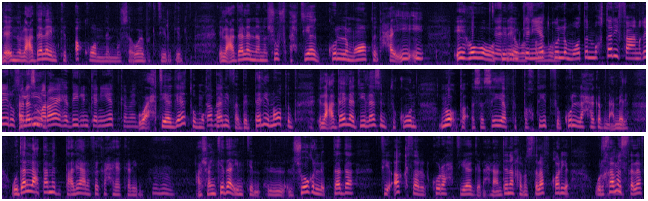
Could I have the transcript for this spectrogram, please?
لأنه العدالة يمكن أقوى من المساواة بكتير جدا العدالة إن أنا أشوف احتياج كل مواطن حقيقي إيه هو وابتدي امكانيات. كل مواطن مختلفة عن غيره فلازم. أراعي هذه الإمكانيات كمان واحتياجاته مختلفة بالتالي نقطة العدالة دي لازم تكون نقطة أساسية في التخطيط في كل حاجة بنعملها وده اللي اعتمدت عليه على فكرة حياة كريمة مهم. عشان كده يمكن ال- الشغل ابتدى في أكثر القرى احتياجا. إحنا عندنا 5000 قرية وال 5000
